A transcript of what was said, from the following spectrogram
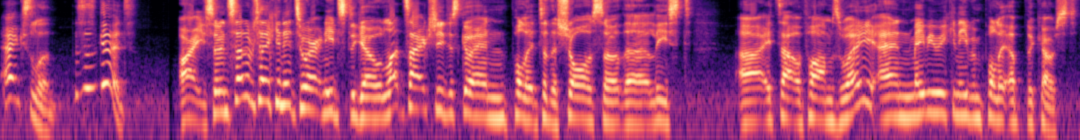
Excellent. This is good. Alright, so instead of taking it to where it needs to go, let's actually just go ahead and pull it to the shore so that at least uh, it's out of harm's way, and maybe we can even pull it up the coast.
